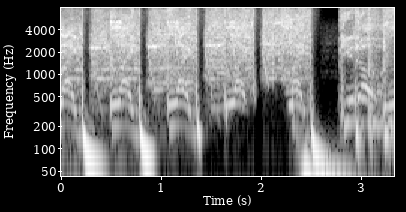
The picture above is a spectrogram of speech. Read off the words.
like, like, like, like, like, get up.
